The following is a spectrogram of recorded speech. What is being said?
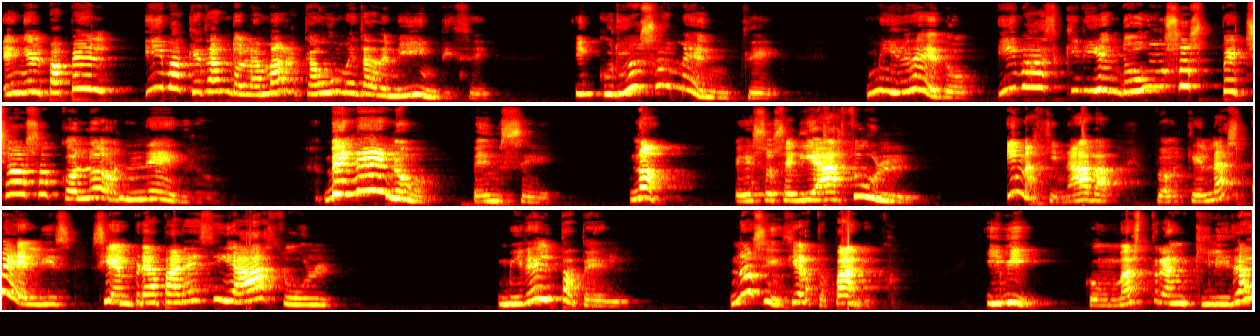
En el papel iba quedando la marca húmeda de mi índice, y curiosamente mi dedo iba adquiriendo un sospechoso color negro. ¡Veneno! pensé. No, eso sería azul. Imaginaba, porque en las pelis siempre aparecía azul. Miré el papel, no sin cierto pánico, y vi, con más tranquilidad,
